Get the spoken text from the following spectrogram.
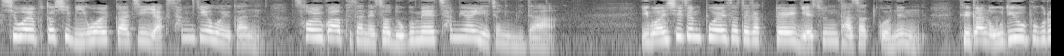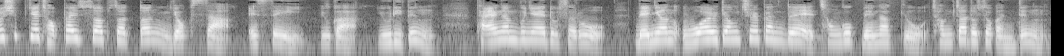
10월부터 12월까지 약 3개월간 서울과 부산에서 녹음에 참여할 예정입니다. 이번 시즌4에서 제작될 65권은 그간 오디오북으로 쉽게 접할 수 없었던 역사, 에세이, 육아, 요리 등 다양한 분야의 도서로 내년 5월경 출판돼 전국 맹학교, 점자도서관 등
